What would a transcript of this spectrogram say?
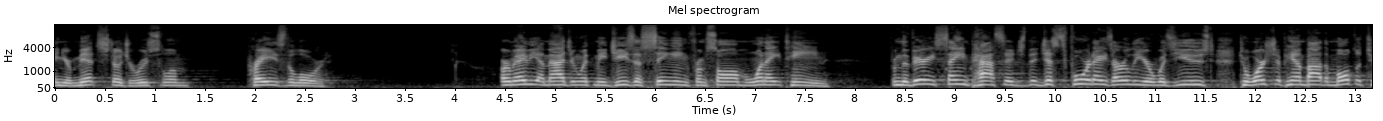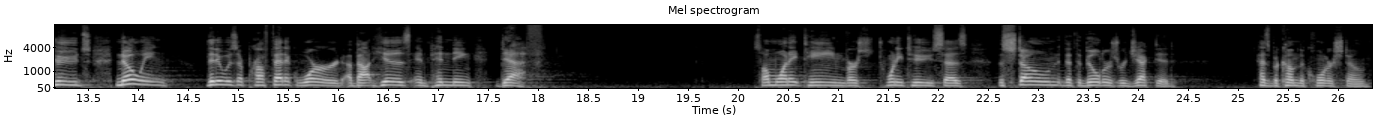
in your midst, O Jerusalem. Praise the Lord. Or maybe imagine with me Jesus singing from Psalm 118, from the very same passage that just four days earlier was used to worship him by the multitudes, knowing that it was a prophetic word about his impending death. Psalm 118, verse 22 says, The stone that the builders rejected has become the cornerstone.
